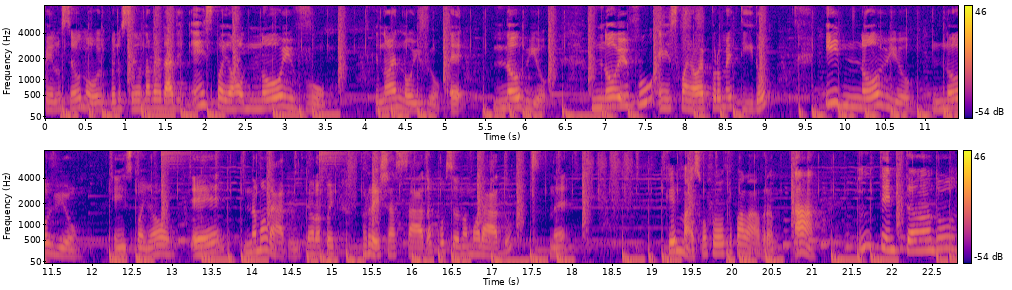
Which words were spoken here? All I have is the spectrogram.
pelo seu noivo, pelo seu, na verdade, em espanhol, noivo, que não é noivo, é novio. Noivo em espanhol é prometido e novio, novio em espanhol é namorado. Então ela foi rechaçada por seu namorado, né? Que mais? Qual foi a outra palavra? Ah, intentando.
